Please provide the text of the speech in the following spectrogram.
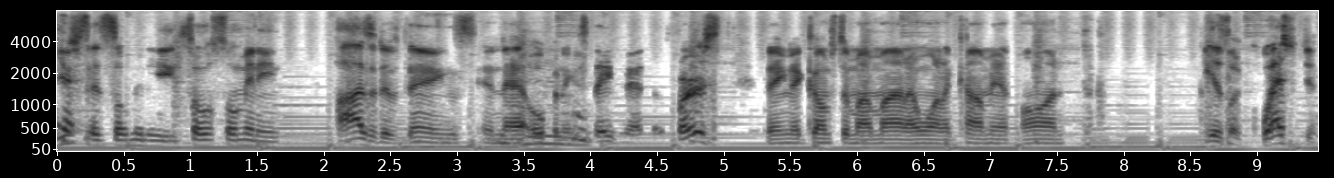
you said so many so so many positive things in that mm-hmm. opening statement. The first thing that comes to my mind I want to comment on is a question.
